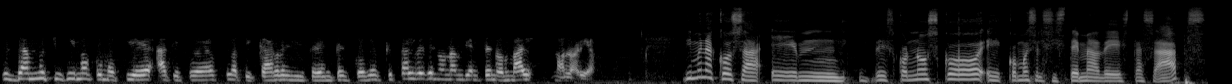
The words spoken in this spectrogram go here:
pues da muchísimo como pie a que puedas platicar de diferentes cosas que tal vez en un ambiente normal no lo haríamos. Dime una cosa, em, desconozco eh, cómo es el sistema de estas apps.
